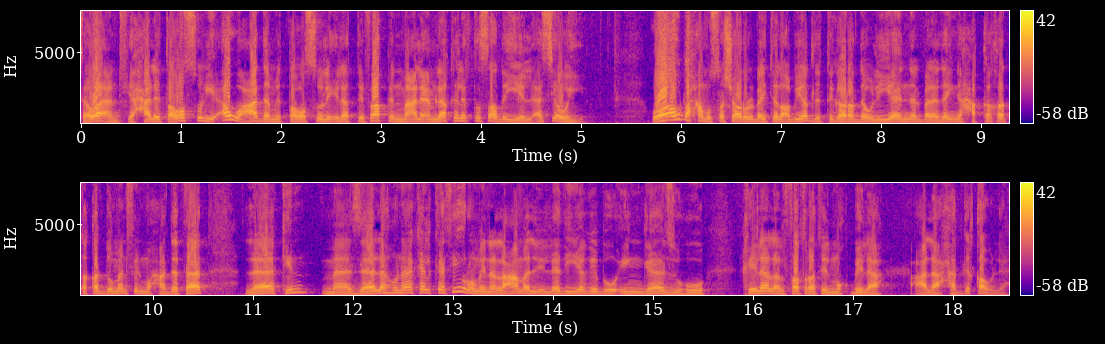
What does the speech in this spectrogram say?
سواء في حال التوصل أو عدم التوصل إلى اتفاق مع العملاق الاقتصادي الآسيوي. وأوضح مستشار البيت الأبيض للتجارة الدولية أن البلدين حققا تقدما في المحادثات لكن ما زال هناك الكثير من العمل الذي يجب إنجازه خلال الفترة المقبلة. على حد قوله.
